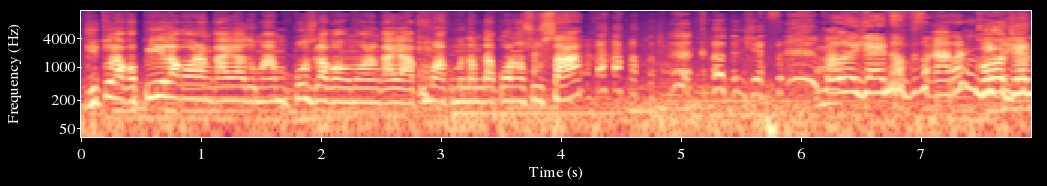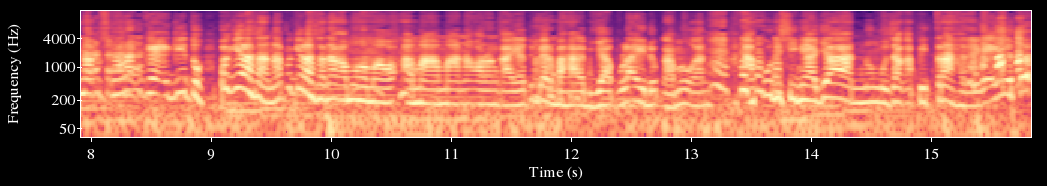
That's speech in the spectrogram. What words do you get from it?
Gitulah kau pilih lah kau orang kaya tuh mampus lah kau sama orang kaya. Aku mau aku mentang-mentang aku orang susah. Kalau Jainab sekarang Kalau gitu ya. Sekarang kayak gitu, pergilah sana, pergilah sana kamu sama sama, sama anak orang kaya tuh biar bahagia pula hidup kamu kan. Aku di sini aja nunggu zakat fitrah kayak gitu.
